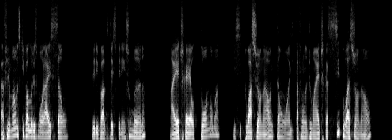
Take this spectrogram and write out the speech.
Afirmamos que valores morais são derivados da experiência humana. A ética é autônoma e situacional, então ele está falando de uma ética situacional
